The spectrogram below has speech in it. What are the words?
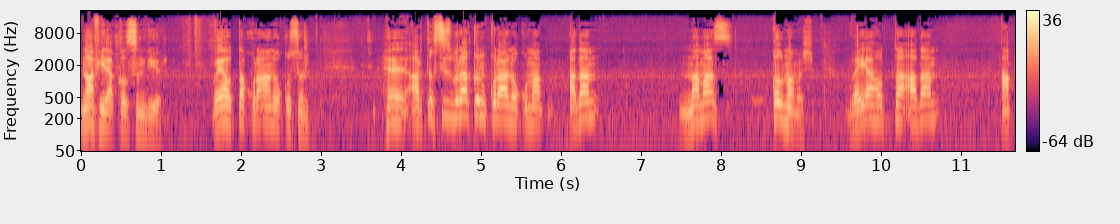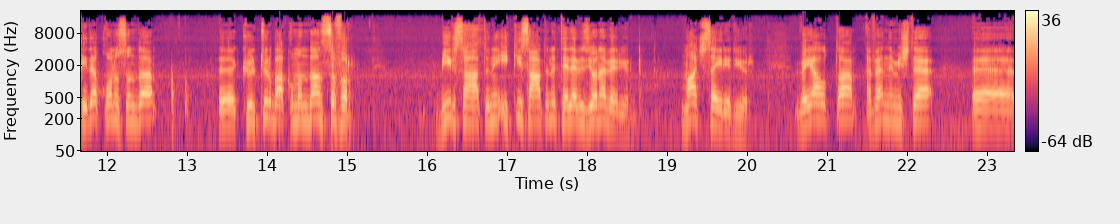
nafile kılsın diyor. Veyahut da Kur'an okusun. He, artık siz bırakın Kur'an okumak. Adam namaz kılmamış. Veyahut da adam akide konusunda e, kültür bakımından sıfır. Bir saatini, iki saatini televizyona veriyor. Maç seyrediyor. Veyahut da efendim işte e,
